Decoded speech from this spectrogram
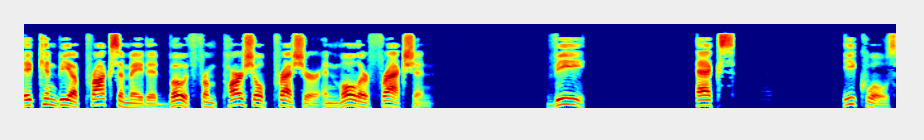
It can be approximated both from partial pressure and molar fraction. V x equals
